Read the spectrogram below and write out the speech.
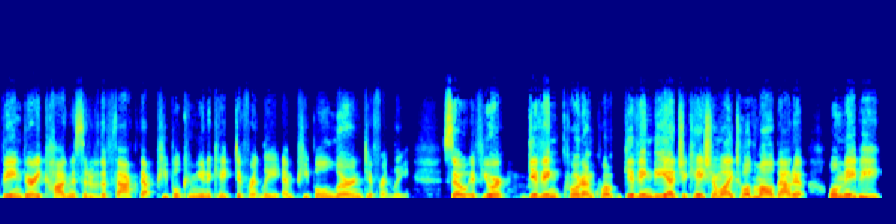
being very cognizant of the fact that people communicate differently and people learn differently. So if you're giving quote unquote giving the education, well, I told them all about it. Well, maybe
